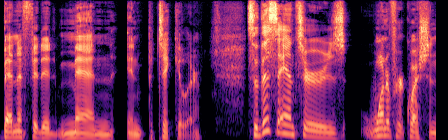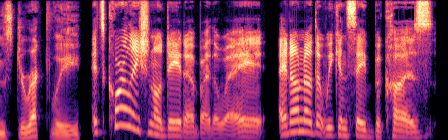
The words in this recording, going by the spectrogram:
benefited men in particular. So this answers one of her questions directly. It's correlational data, by the way. I don't know that we can say because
